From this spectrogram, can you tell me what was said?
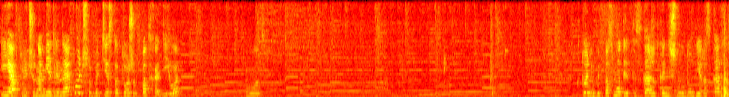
И я включу на медленный огонь, чтобы тесто тоже подходило. Вот. Кто-нибудь посмотрит и скажет, конечно, удобнее раскатывать.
